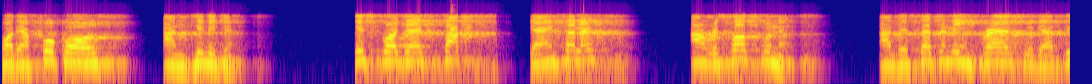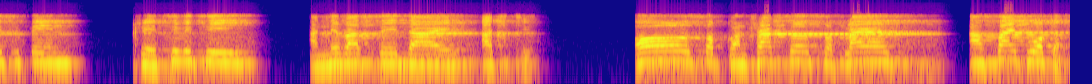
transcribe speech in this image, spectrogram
for their focus and diligence. This project taxed their intellect and resourcefulness, and they certainly impressed with their discipline, creativity, and never say die attitude. All subcontractors, suppliers, and site workers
